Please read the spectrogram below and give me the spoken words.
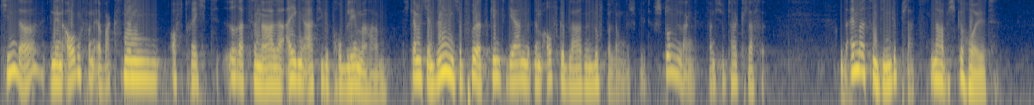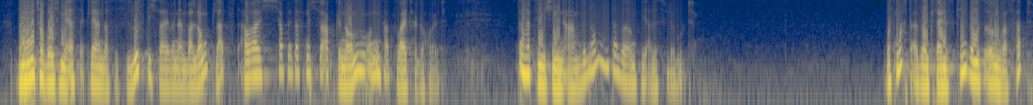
Kinder in den Augen von Erwachsenen oft recht irrationale, eigenartige Probleme haben. Ich kann mich entsinnen, ich habe früher als Kind gern mit einem aufgeblasenen Luftballon gespielt. Stundenlang. Fand ich total klasse. Und einmal ist so ein Ding geplatzt. Und da habe ich geheult. Meine Mutter wollte mir erst erklären, dass es lustig sei, wenn ein Ballon platzt, aber ich habe ihr das nicht so abgenommen und habe weiter geheult. Dann hat sie mich in den Arm genommen und dann war irgendwie alles wieder gut. Was macht also ein kleines Kind, wenn es irgendwas hat?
